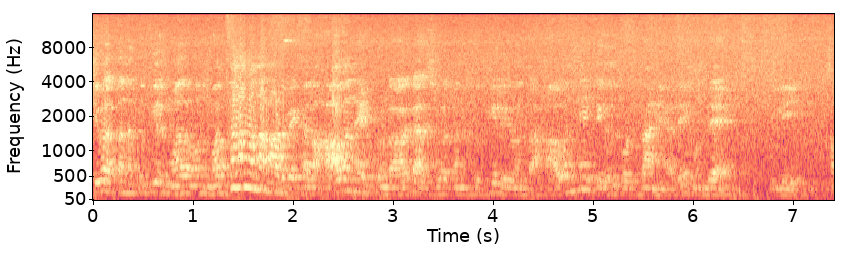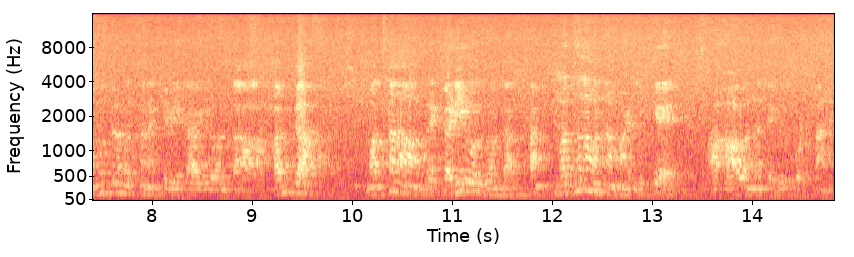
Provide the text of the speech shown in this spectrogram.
ಶಿವ ತನ್ನ ಕುತ್ತಿಗೆಯಲ್ಲಿ ಮ- ಒಂದು ಮಥನವನ್ನ ಮಾಡ್ಬೇಕಲ್ಲ. ಹಾವನ್ನ ಇಟ್ಕೊಂಡಾಗ ಆಗ ಶಿವ ತನ್ನ ಕುತ್ತಿಗೆಯಲ್ಲಿ ಇರುವಂತಹ ಹಾವನ್ನೇ ತೆಗೆದುಕೊಡ್ತಾನೆ. ಅದೇ ಮುಂದೆ ಇಲ್ಲಿ ಸಮುದ್ರ ಮಥನಕ್ಕೆ ಬೇಕಾಗಿರುವಂತಹ ಹಗ್ಗ, ಮಥನ ಅಂದ್ರೆ ಕಡಿಯೋದು ಅಂತ ಅರ್ಥ ಮಥನವನ್ನ ಮಾಡಲಿಕ್ಕೆ ಆ ಹಾವನ್ನ ತೆಗೆದುಕೊಡ್ತಾನೆ.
